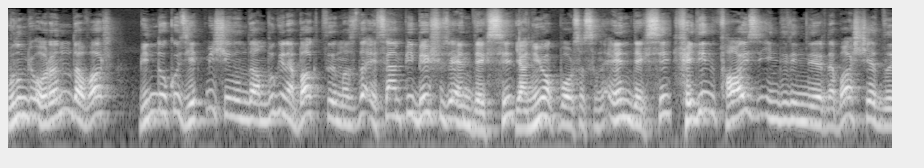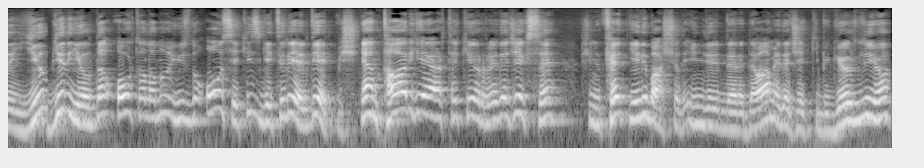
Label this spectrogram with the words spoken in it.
Bunun bir oranı da var. 1970 yılından bugüne baktığımızda S&P 500 endeksi yani New York borsasının endeksi Fed'in faiz indirimlerine başladığı yıl bir yılda ortalama %18 getiri elde etmiş. Yani tarih eğer tekerrür edecekse Şimdi Fed yeni başladı indirimlere devam edecek gibi görünüyor.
